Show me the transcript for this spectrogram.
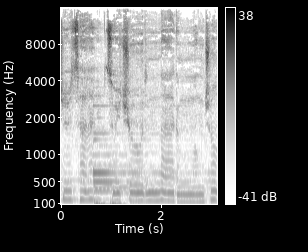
是在最初的那个梦中，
